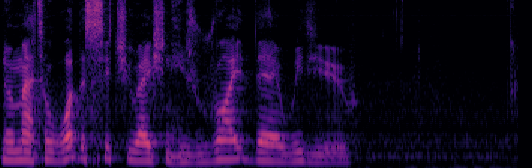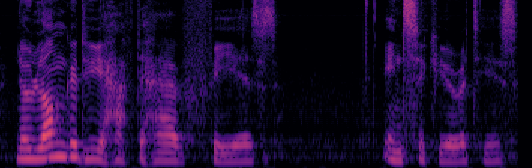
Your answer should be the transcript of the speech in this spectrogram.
no matter what the situation, He's right there with you, no longer do you have to have fears, insecurities.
